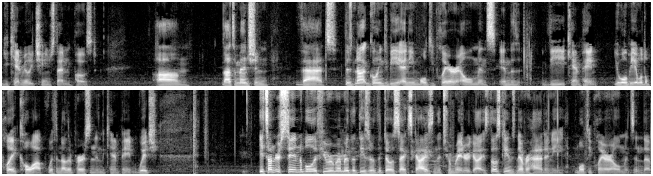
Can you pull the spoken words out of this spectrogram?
you can't really change that in post. Um, not to mention that there's not going to be any multiplayer elements in the the campaign. You won't be able to play co-op with another person in the campaign, which it's understandable if you remember that these are the Deus Ex guys and the Tomb Raider guys. Those games never had any multiplayer elements in them.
